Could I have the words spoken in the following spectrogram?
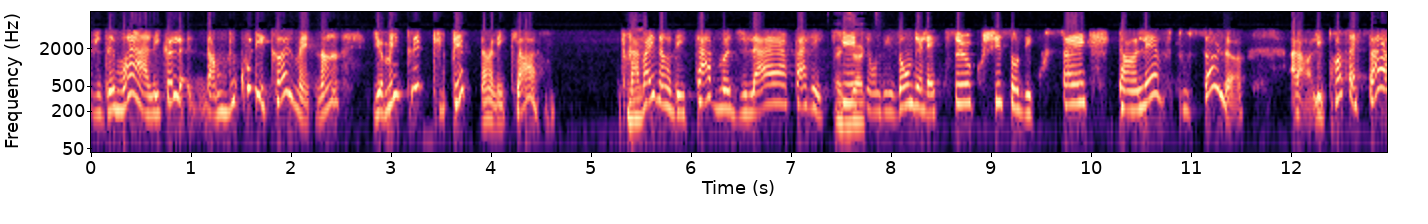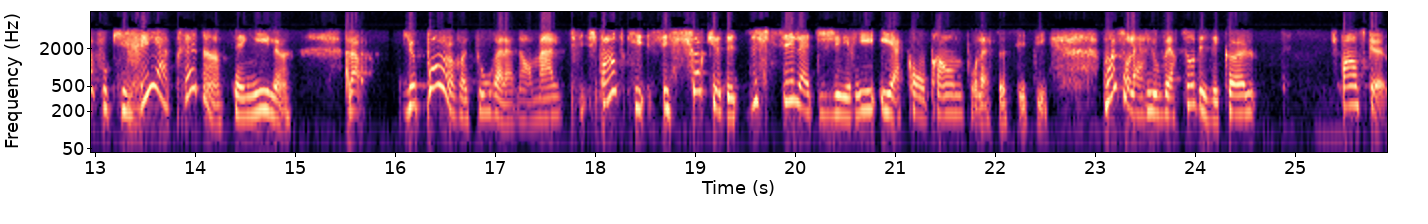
Je veux dire, moi, à l'école, dans beaucoup d'écoles maintenant, il y a même plus de pupitres dans les classes. Ils travaillent dans des tables modulaires par équipe, Exact. ils ont des ondes de lecture couchées sur des coussins. T'enlèves tout ça, là. Alors, les professeurs, faut qu'ils réapprennent à enseigner, là. Alors, il n'y a pas un retour à la normale. Puis je pense que c'est ça qu'il y a de difficile à digérer et à comprendre pour la société. Moi, sur la réouverture des écoles, je pense que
